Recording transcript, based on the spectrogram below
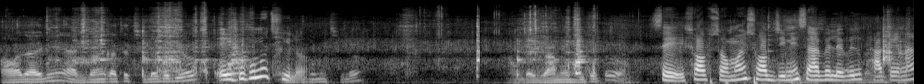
পাওয়া যায়নি একজনের কাছে ছিল যদিও। এইটুকুনও ছিল। ছিল। আমাদের গ্রামের দিকে তো। সেই সব সময় সব জিনিস অ্যাভেলেবেল থাকে না।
